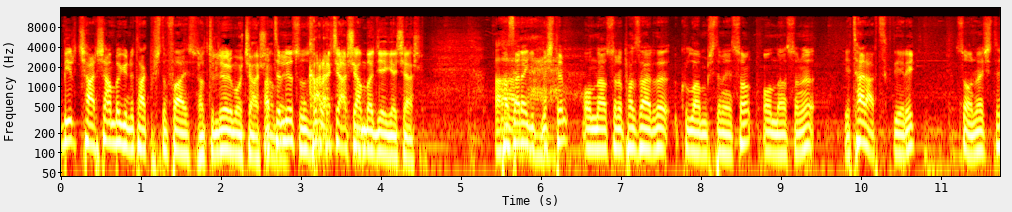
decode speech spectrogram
bir çarşamba günü takmıştım Fahir. Hatırlıyorum o çarşamba. Hatırlıyorsunuz Kara çarşamba diye geçer. Pazara gitmiştim. Ondan sonra pazarda kullanmıştım en son. Ondan sonra yeter artık diyerek sonra işte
